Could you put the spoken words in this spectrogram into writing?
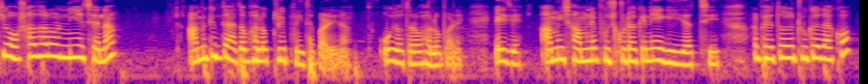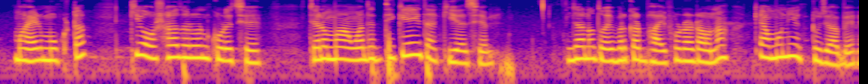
কি অসাধারণ নিয়েছে না? আমি কিন্তু এত ভালো ক্লিপ নিতে পারি না। ও যতটা ভালো পারে। এই যে, আমি সামনে পুচকুটাকে নিয়ে এগিয়ে যাচ্ছি। আর ভেতরে ঢুকে দেখো, মায়ের মুখটা কি অসাধারণ করেছে। যেন মা আমাদের দিকেই তাকিয়ে আছে। জানো তো, এবারকার ভাইফোঁটাটাও না কেমনই একটু যাবে।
